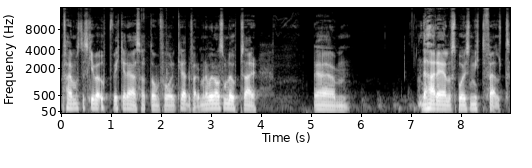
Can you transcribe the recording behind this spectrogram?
fan jag måste skriva upp vilka det är så att de får cred för det, men det var någon som la upp så här. ehm, det här är Elfsborgs mittfält,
